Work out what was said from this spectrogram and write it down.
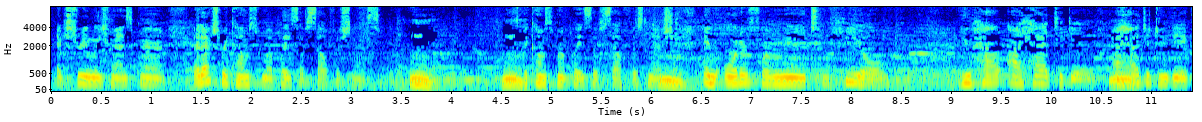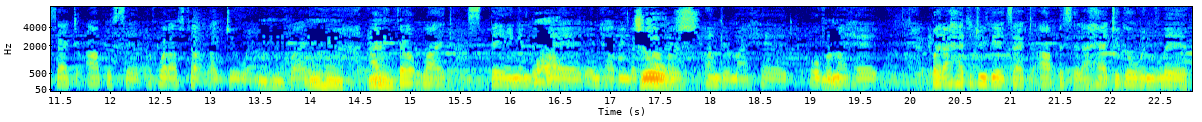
extremely transparent. It actually comes from a place of selfishness. Mm. Mm. It comes from a place of selfishness. Mm. In order for me to heal you have I had to give. Mm. I had to do the exact opposite of what I felt like doing. Mm-hmm. Right? Mm-hmm. I mm. felt like staying in the wow. bed and having the Jules. covers under my head, over mm. my head. But I had to do the exact opposite. I had to go and live.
